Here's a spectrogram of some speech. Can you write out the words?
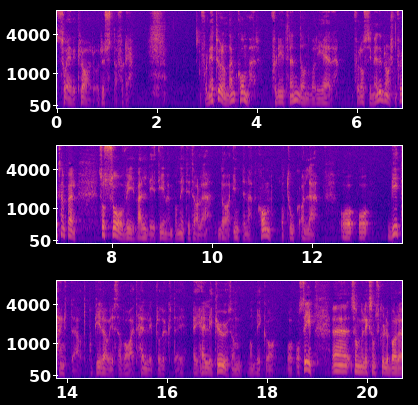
så er vi klar og rusta for det. For nedturene de kommer fordi trendene varierer. For oss i mediebransjen f.eks. så så vi veldig i timen på 90-tallet, da internett kom og tok alle. Og, og vi tenkte at papiravisa var et hellig produkt, ei, ei hellig ku, som man liker å, å, å si. Eh, som liksom skulle bare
